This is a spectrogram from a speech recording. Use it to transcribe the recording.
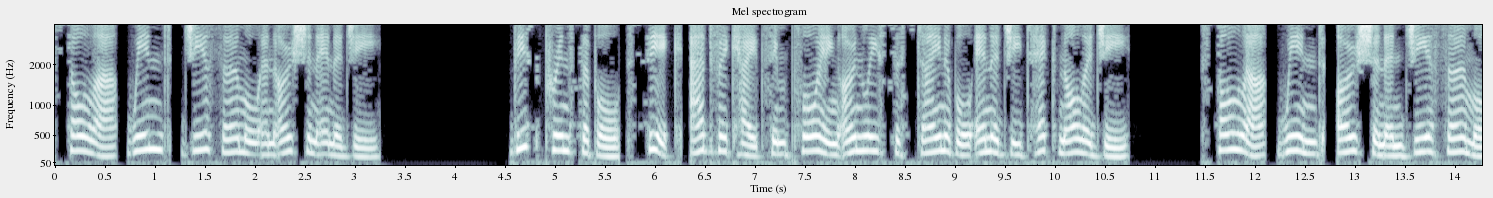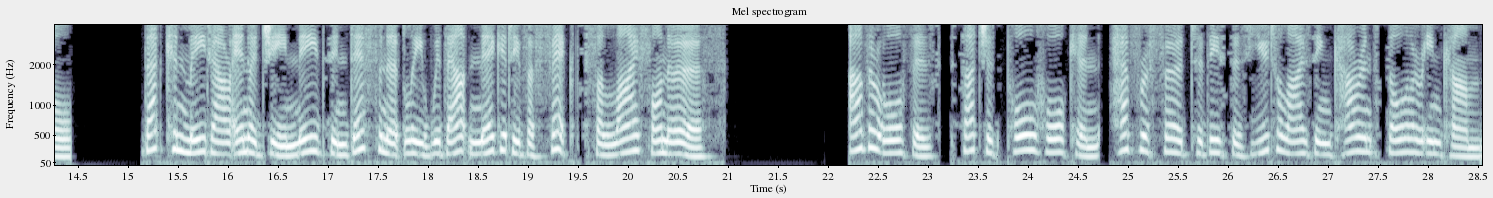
Solar, wind, geothermal and ocean energy this principle advocates employing only sustainable energy technology solar, wind, ocean and geothermal that can meet our energy needs indefinitely without negative effects for life on Earth. Other authors, such as Paul Hawken, have referred to this as utilizing current solar income.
